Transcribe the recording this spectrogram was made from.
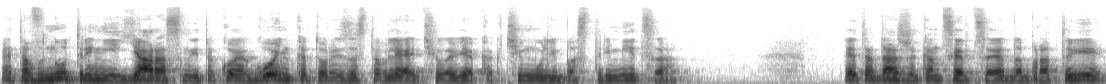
Это внутренний яростный такой огонь, который заставляет человека к чему-либо стремиться. Это даже концепция доброты.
